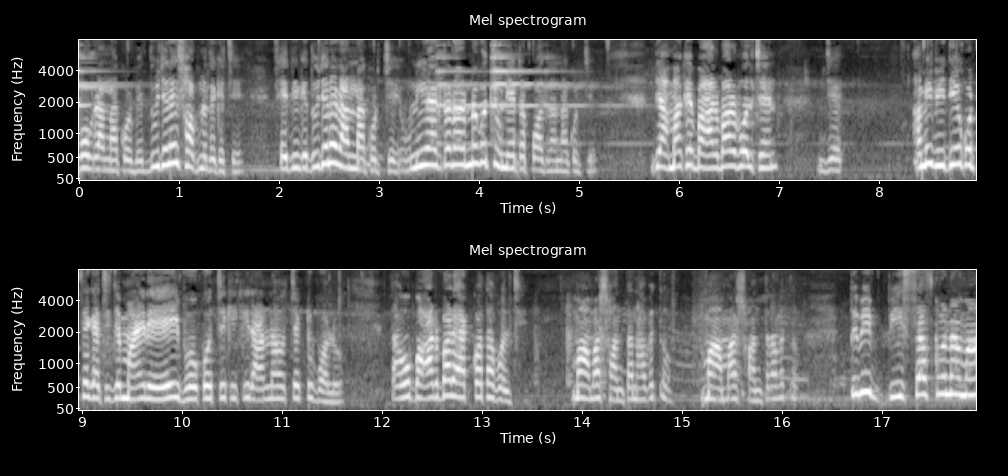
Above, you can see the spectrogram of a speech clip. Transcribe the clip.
ভোগ রান্না করবে। দুজনেই স্বপ্ন দেখেছে। সেদিনকে দুজনে রান্না করছে। উনি একটা রান্না করছে, উনি একটা পদ রান্না করছে। দিয়ে আমাকে বারবার বলছেন যে, আমি ভিডিও করতে গেছি যে, মায়ের এই ভোগ হচ্ছে, কি কি রান্না হচ্ছে একটু বলো। তা ও বারবার এক কথা বলছে, মা, আমার সন্তান হবে তো? মা, আমার সন্তান হবে তো? তুমি বিশ্বাস করো না, মা,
